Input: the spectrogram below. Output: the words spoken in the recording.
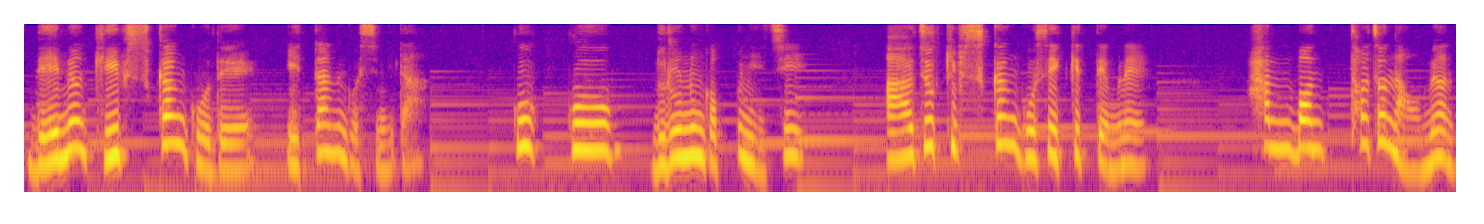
내면 깊숙한 곳에 있다는 것입니다. 꾹꾹 누르는 것 뿐이지 아주 깊숙한 곳에 있기 때문에 한 번 터져 나오면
